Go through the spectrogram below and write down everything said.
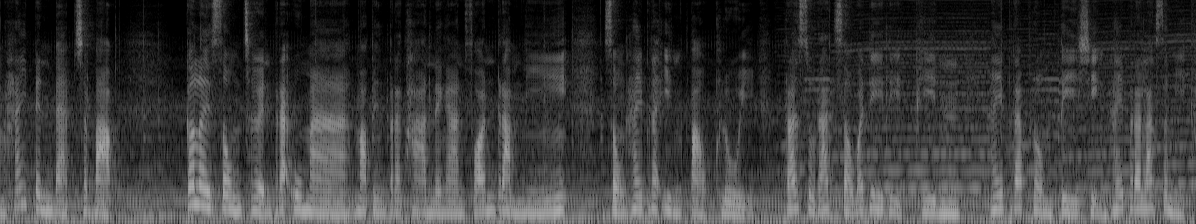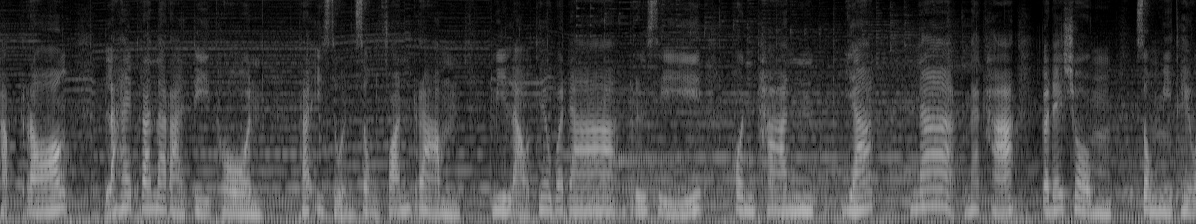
ำให้เป็นแบบฉบับ ก็เลยทรงเชิญพระอุมามาเป็นประธานในงานฟ้อนรำนี้ ทรงให้พระอินเป่าขลุย พระสุรัตน์สวดีดีดพิน ให้พระพรหมตีฉิงให้พระลักษมีขับร้อง และให้พระนารายตีโทน พระอิศวรทรงฟ้อนรำมีเหล่าเทวดาฤาษีพลทัน ยักษ์ นาคนะคะ ก็ได้ชมทรงมีเทว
